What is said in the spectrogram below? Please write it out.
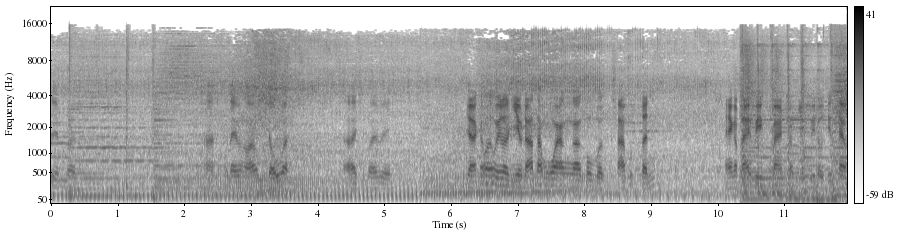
Simon à, cái này hỏi ông chủ à. À xin mời quý vị. Dạ cảm ơn quý vị là nhiều đã tham quan ờ, khu vực xã Phước Tỉnh hẹn gặp lại quý vị và các bạn trong những video tiếp theo.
